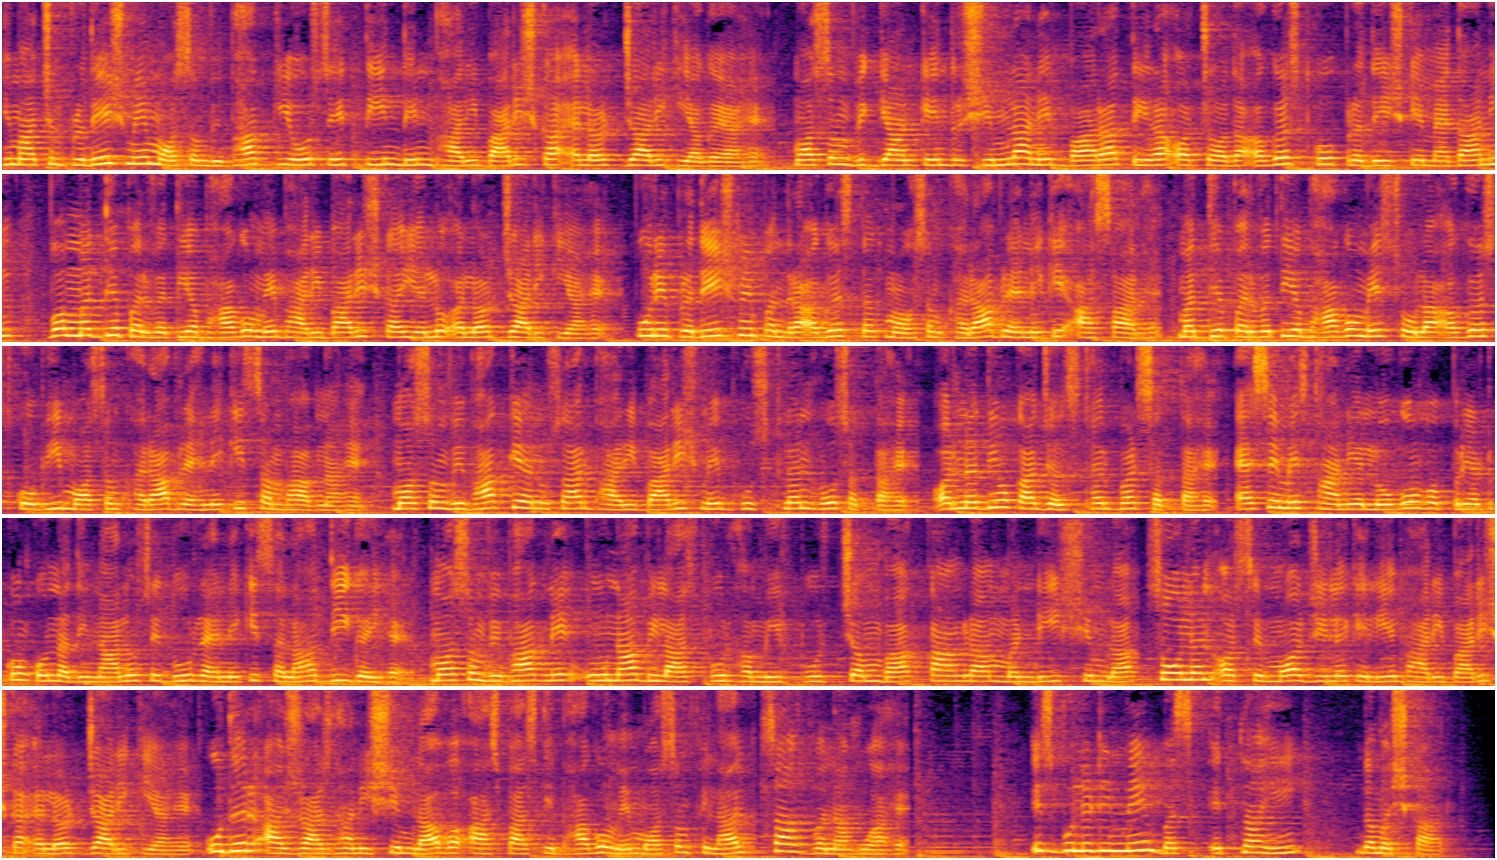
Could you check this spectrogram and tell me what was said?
हिमाचल प्रदेश में मौसम विभाग की ओर से तीन दिन भारी बारिश का अलर्ट जारी किया गया है। मौसम विज्ञान केंद्र शिमला ने 12, 13 और 14 अगस्त को प्रदेश के मैदानी व मध्य पर्वतीय भागों में भारी बारिश का येलो अलर्ट जारी किया है। पूरे प्रदेश में 15 अगस्त तक मौसम खराब रहने के आसार है। मध्य पर्वतीय भागों में 16 अगस्त को भी मौसम खराब रहने की संभावना है। मौसम विभाग के अनुसार भारी बारिश में भूस्खलन हो सकता है और नदियों का जलस्तर बढ़ सकता है। ऐसे में स्थानीय लोगों व पर्यटकों पर्यटकों को नदी नालों से दूर रहने की सलाह दी गई है। मौसम विभाग ने ऊना, बिलासपुर, हमीरपुर, चंबा, कांगड़ा, मंडी, शिमला, सोलन और सिरमौर ज़िले के लिए भारी बारिश का अलर्ट जारी किया है। उधर आज राजधानी शिमला व आसपास के भागों में मौसम फ़िलहाल साफ़ बना हुआ है। इस बुलेटिन में बस इतना ही। नमस्कार।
